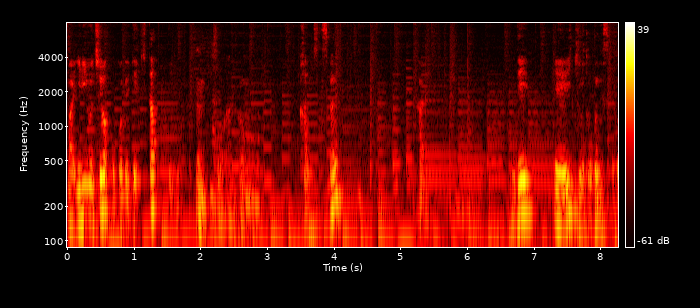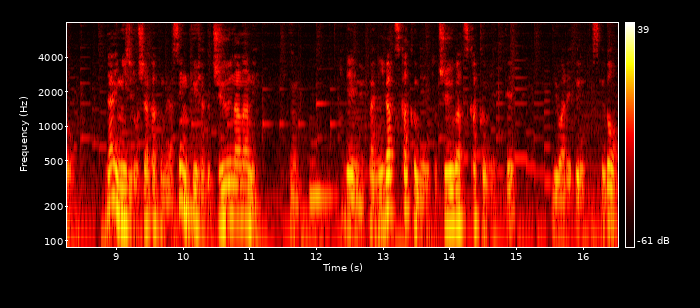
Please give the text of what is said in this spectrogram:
まあ、入り口はここでできたっていううん、そうだね。感じですかね。はい。で、えー一気に飛ぶんですけど、第二次ロシア革命は1917年で、まあ、2月革命と10月革命って言われてるんですけど、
